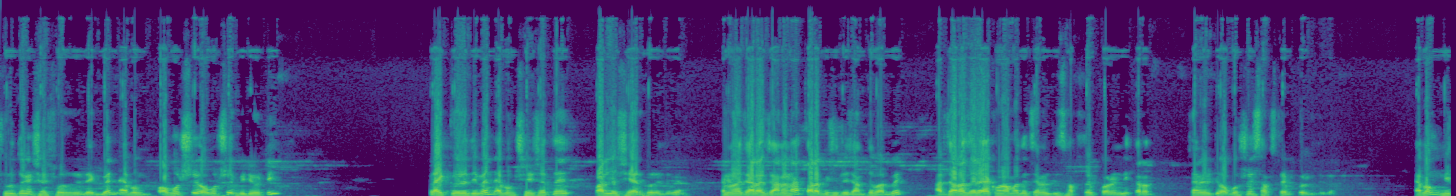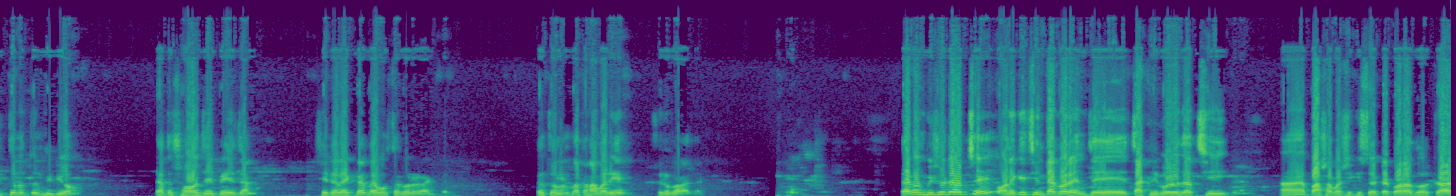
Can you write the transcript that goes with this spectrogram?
শুরু থেকে শেষ পর্যন্ত দেখবেন এবং অবশ্যই অবশ্যই ভিডিওটি লাইক করে দিবেন এবং সেই সাথে পারলে শেয়ার করে দিবেন। কেননা যারা জানে না, তারা বিষয়টি জানতে পারবে। আর যারা যারা এখন আমাদের চ্যানেলটি সাবস্ক্রাইব করেননি, তারা চ্যানেলটি অবশ্যই সাবস্ক্রাইব করে দেবেন। এবং নিত্য নতুন ভিডিও যাতে সহজেই পেয়ে যান, সেটার একটা ব্যবস্থা করে রাখবেন। তো চলুন কথা না বাড়িয়ে শুরু করা যাক। এখন বিষয়টা হচ্ছে, অনেকেই চিন্তা করেন যে, চাকরি করে যাচ্ছি পাশাপাশি কিছু একটা করা দরকার।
